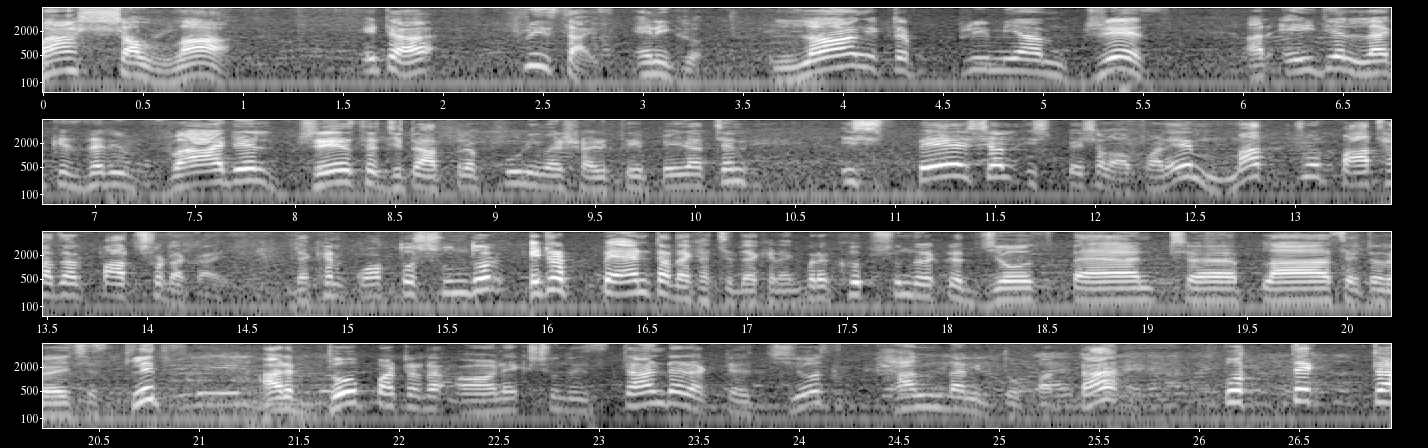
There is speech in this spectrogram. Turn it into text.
মার্শাল্লাহ এটা free size any growth long একটা প্রিমিয়াম ড্রেস আর এই যে লাক্সারি ব্রাইডাল ড্রেস যেটা আপনারা পূর্ণিমার শাড়ি থেকে পেয়ে যাচ্ছেন স্পেশাল স্পেশাল অফারে মাত্র পাঁচ হাজার পাঁচশো টাকায়। দেখেন কত সুন্দর। এটার প্যান্টটা দেখাচ্ছে, দেখেন একবারে খুব সুন্দর একটা জোস প্যান্ট প্লাস এটা রয়েছে স্লিপস আর দোপাট্টাটা অনেক সুন্দর স্ট্যান্ডার্ড একটা জোস খানদানি দোপাট্টা। প্রত্যেকটা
